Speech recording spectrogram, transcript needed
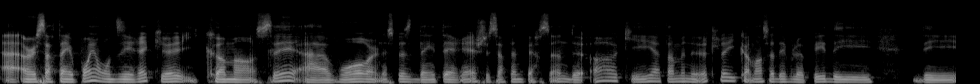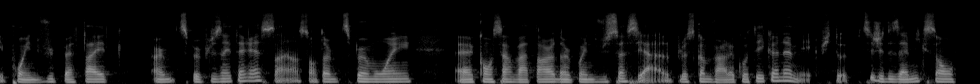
à un certain point, on dirait qu'ils commençaient à avoir un espèce d'intérêt chez certaines personnes de Ah, OK, attends une minute, là, ils commencent à développer des, des points de vue peut-être un petit peu plus intéressants, sont un petit peu moins euh, conservateurs d'un point de vue social, plus comme vers le côté économique, puis tout. Puis, j'ai des amis qui sont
